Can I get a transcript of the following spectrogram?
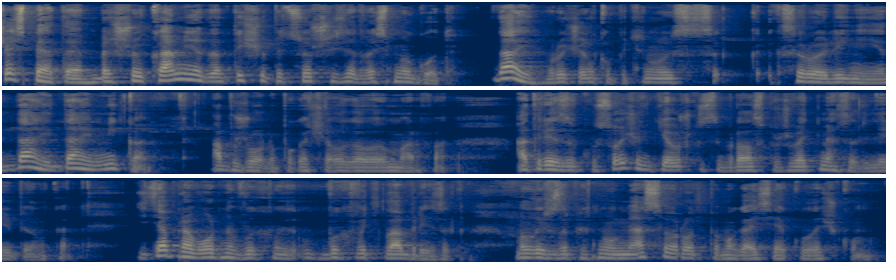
Часть пятая. Большой камень, 1568 год. «Дай!» – ручонка потянулась к сырой линии. «Дай, дай, Мика!» «Обжора!» – покачала головой Марфа. Отрезав кусочек, девушка собиралась проживать мясо для ребенка. Дитя проворно выхватило обрезок. Малыш запихнул мясо в рот, помогая себе кулачком.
